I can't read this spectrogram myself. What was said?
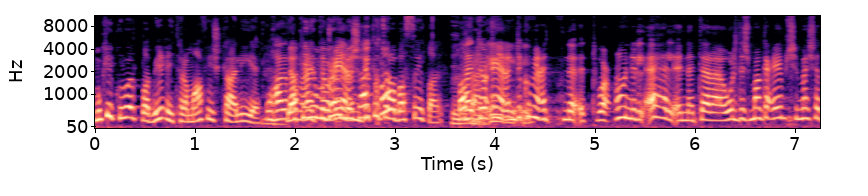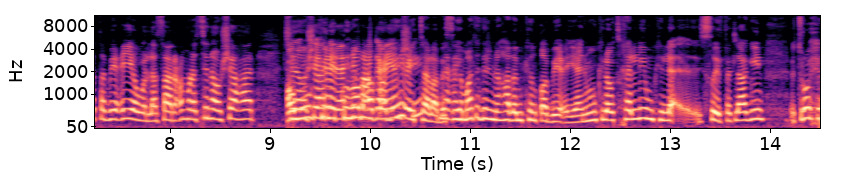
ممكن يكون ولد طبيعي ترى ما في إشكالية. وهذا لكن مجرد مشاكل عندكم؟ ترى بسيطة. طبعا. طبعا يعني عندكم يعني توعون الأهل إن ترى ولدك ما قاعد يمشي مشيه طبيعية ولا صار عمره سنة وشهر أو سنة وشهرين يكون وضعه قاعد طبيعي يمشي؟ ترى بس نعم. هي ما تدري ان هذا يمكن طبيعي. يعني ممكن لو تخليه ممكن لا يصير. فتلاقين تروح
